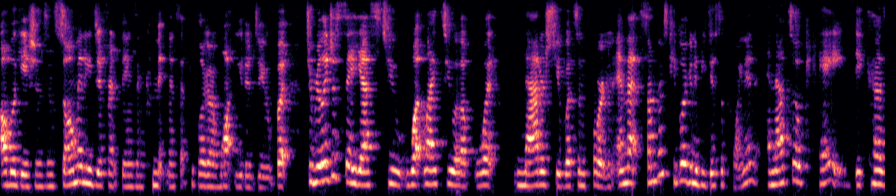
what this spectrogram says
obligations and so many different things and commitments that people are going to want you to do, but to really just say yes to what lights you up, what matters to you, what's important, and that sometimes people are going to be disappointed, and that's okay because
